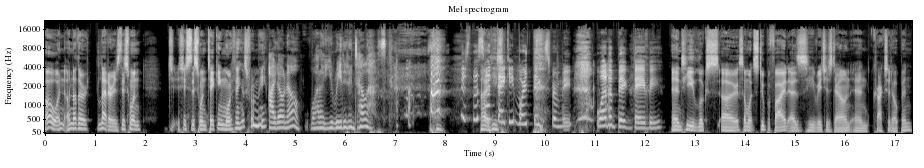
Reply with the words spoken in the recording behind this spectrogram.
"Oh, an- another letter. Is this one? d- Is this one taking more things from me?" I don't know. Why don't you read it and tell us? Is this Uh, one he's- taking more things from me? What a big baby. And he looks uh, somewhat stupefied as he reaches down and cracks it open.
